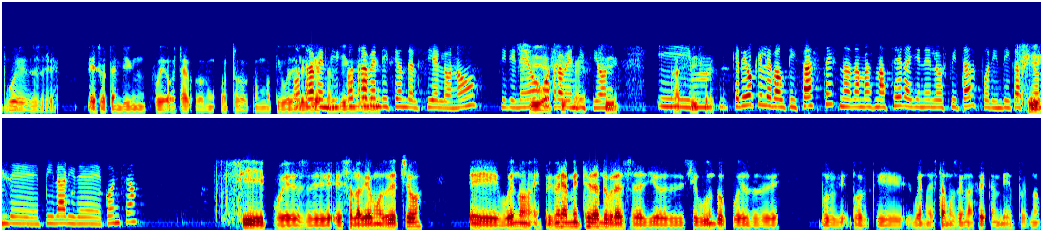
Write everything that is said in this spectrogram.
Pues eso también fue otra, otro motivo de otra alegría Otra bendición del cielo, ¿no? Cirineo, otra bendición. Y creo que le bautizasteis nada más nacer ahí en el hospital por indicación de Pilar y de Concha. Sí, pues eh, eso lo habíamos hecho. Eh, bueno, eh, primeramente dando gracias a Dios. Segundo, pues eh, porque, porque, bueno, estamos en la fe también, pues, ¿no?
